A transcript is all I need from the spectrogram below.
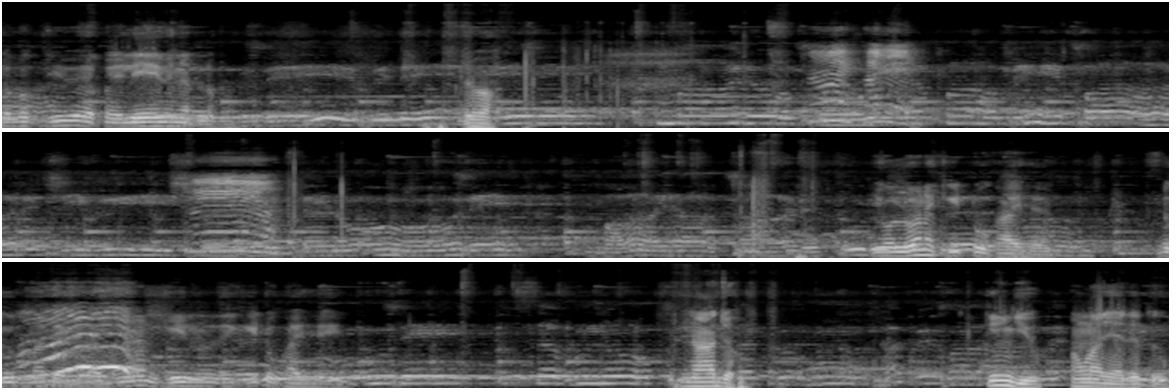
લગભગ જીવે કઈ લે એવી નથી લગભગ. જો. એ ઓલો ને કીટું ખાય છે. દૂધમાં જે ઘી કીટું ખાય છે. ના જો. કીં ગયું હમણાં યાદ હતું.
